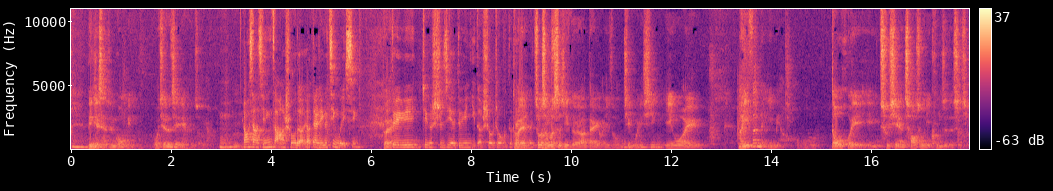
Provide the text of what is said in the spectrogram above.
嗯，并且产生共鸣，我觉得这一点很重要。嗯，然后想起您早上说的，要带着一个敬畏心，对，对于这个世界，对于你的受众，都带着一个做什么事情都要带有一种敬畏心，因为每一分每一秒都会出现超出你控制的事情。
